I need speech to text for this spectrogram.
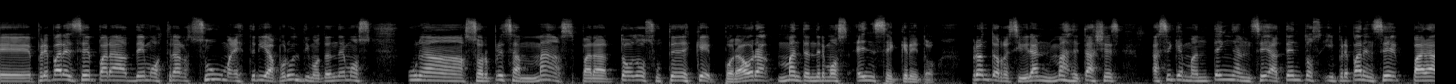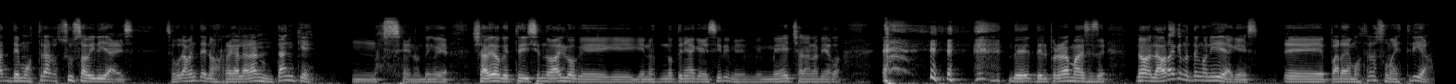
Eh, prepárense para demostrar su maestría. Por último, tendremos una sorpresa más para todos ustedes que por ahora mantendremos en secreto. Pronto recibirán más detalles, así que manténganse atentos y prepárense para demostrar sus habilidades. Seguramente nos regalarán un tanque no sé, no tengo idea. Ya veo que estoy diciendo algo que, no, tenía que decir y me, echan a la mierda. del programa de CC. No, la verdad que no tengo ni idea qué es. Eh, para demostrar su maestría.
